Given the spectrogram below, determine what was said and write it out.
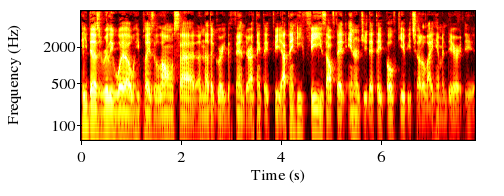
he does really well when he plays alongside another great defender. I think they feed. I think he feeds off that energy that they both give each other, like him and Derrick did.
